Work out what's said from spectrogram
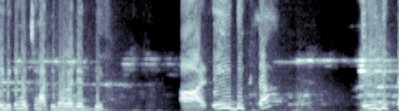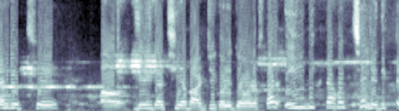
এদিকে হচ্ছে হাতিবাগানের দিক। আর এই দিকটা এই দিকটা হচ্ছে বেলগাছিয়া বা আরজি করে যাওয়ার রাস্তা। এই দিকটা হচ্ছে যে দিকটা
